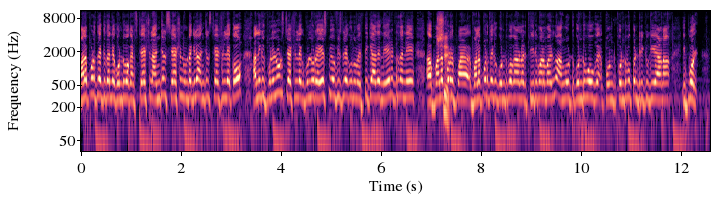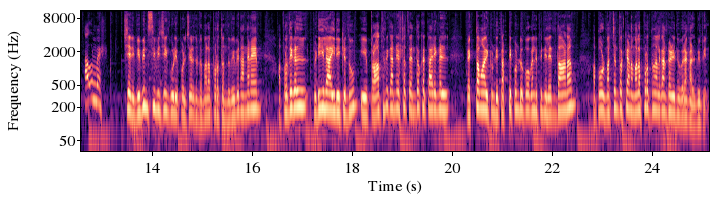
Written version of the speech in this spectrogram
മലപ്പുറത്തേക്ക് തന്നെ കൊണ്ടുപോകാൻ സ്റ്റേഷൻ അഞ്ചൽ സ്റ്റേഷൻ ഉണ്ടെങ്കിൽ അഞ്ചൽ സ്റ്റേഷനിലേക്കോ അല്ലെങ്കിൽ പുനലൂർ സ്റ്റേഷനിലേക്കോ പുനലൂർ എസ് പി ഓഫീസിലേക്കൊന്നും എത്തിക്കാതെ നേരിട്ട് തന്നെ മലപ്പുറം മലപ്പുറത്തേക്ക് കൊണ്ടുപോകാനുള്ള ഒരു തീരുമാനമായിരുന്നു. അങ്ങോട്ട് കൊണ്ടുപോകുക കൊണ്ട് കൊണ്ടുപോയിക്കൊണ്ടിരിക്കുകയാണ് ഇപ്പോൾ ഉന്മേഷ്. ശരി വിപിൻ സി വിജയൻ കൂടി ഇപ്പോൾ ചേരുന്നുണ്ട് മലപ്പുറത്തുനിന്ന്. വിപിൻ അങ്ങനെ പ്രതികൾ പിടിയിലായിരിക്കുന്നു. ഈ പ്രാഥമിക അന്വേഷണത്തിൽ എന്തൊക്കെ കാര്യങ്ങൾ വ്യക്തമായിട്ടുണ്ട്? ഈ തട്ടിക്കൊണ്ടുപോകലിന് പിന്നിൽ എന്താണ്? അപ്പോൾ മറ്റെന്തൊക്കെയാണ് മലപ്പുറത്ത് നൽകാൻ കഴിയുന്ന വിവരങ്ങൾ വിപിൻ?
